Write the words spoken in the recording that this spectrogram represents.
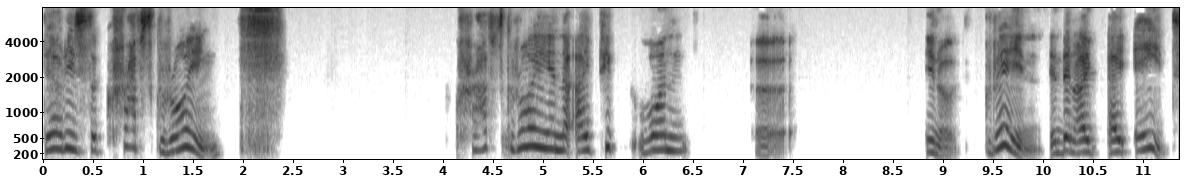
there is the crops growing. Crops growing, and I picked one, uh, you know, grain, and then I, I ate.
